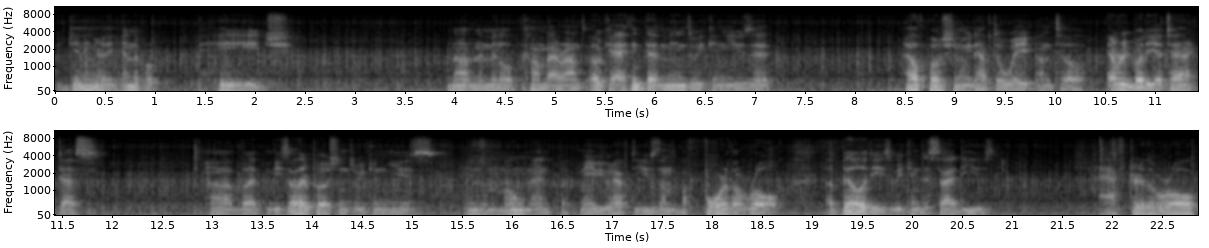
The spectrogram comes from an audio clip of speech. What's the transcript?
Beginning or the end of a page. Not in the middle of combat rounds. Okay, I think that means we can use it. Health potion, we'd have to wait until everybody attacked us. Uh, but these other potions we can use in the moment, but maybe we have to use them before the roll. Abilities we can decide to use after the roll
